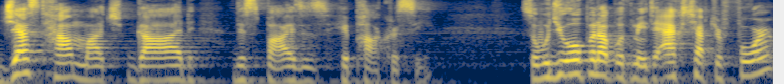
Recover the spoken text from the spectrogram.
just how much God despises hypocrisy. So, would you open up with me to Acts chapter 4?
